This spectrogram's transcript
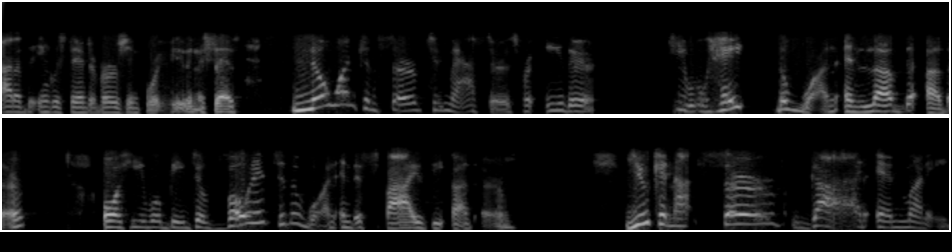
out of the English Standard Version for you. And it says, No one can serve two masters, for either he will hate the one and love the other, or he will be devoted to the one and despise the other. You cannot serve God and money.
